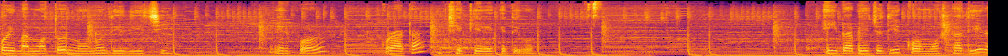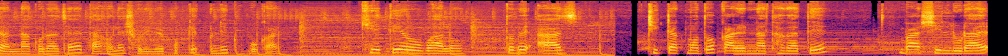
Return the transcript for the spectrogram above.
পরিমাণ মতো নুনও দিয়ে দিয়েছি। এরপর কড়াটা ঢেকে রেখে দেব। এইভাবে যদি কম মশলা দিয়ে রান্না করা যায়, তাহলে শরীরের পক্ষে অনেক উপকার। খেতেও ভালো। তবে আজ ঠিকঠাক মতো কারেন্ট না থাকাতে বা শিলনোড়ায়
